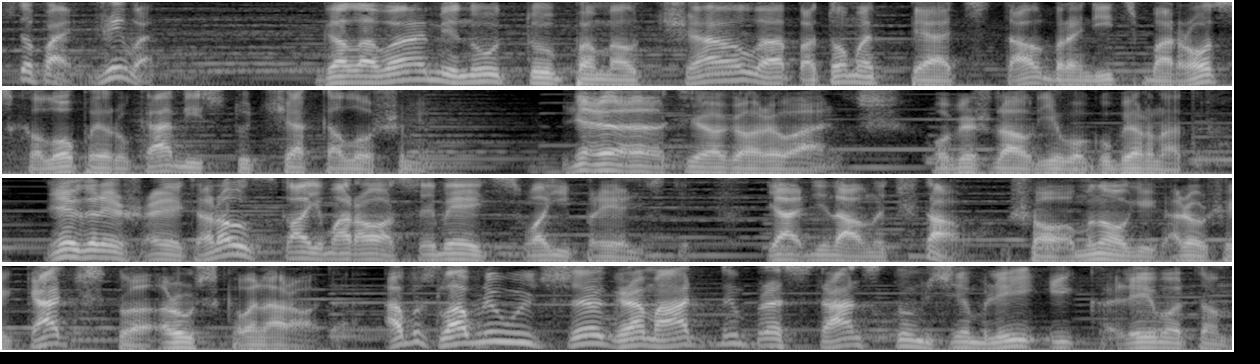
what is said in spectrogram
ступай, живо. Голова минуту помолчал, а потом опять стал бронить мороз, хлопая руками и стуча калошами. «Нет, Егор Иванович», — убеждал его губернатор, «не грешите, русский мороз имеет свои прелести. Я недавно читал, что многие хорошие качества русского народа обуславливаются громадным пространством земли и климатом,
